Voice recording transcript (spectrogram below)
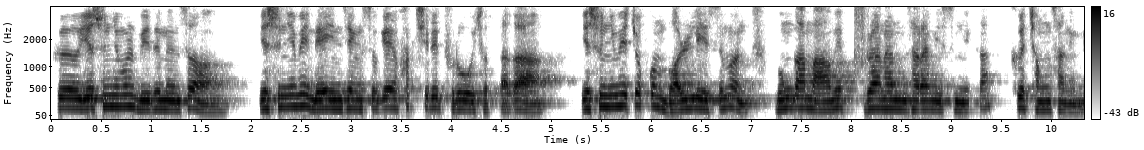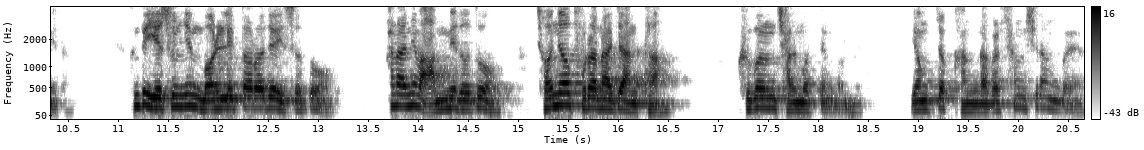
그 예수님을 믿으면서 예수님이 내 인생 속에 확실히 들어오셨다가 예수님이 조금 멀리 있으면 뭔가 마음이 불안한 사람이 있습니까? 그거 정상입니다. 근데 예수님 멀리 떨어져 있어도 하나님 안 믿어도 전혀 불안하지 않다. 그건 잘못된 겁니다. 영적 감각을 상실한 거예요.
